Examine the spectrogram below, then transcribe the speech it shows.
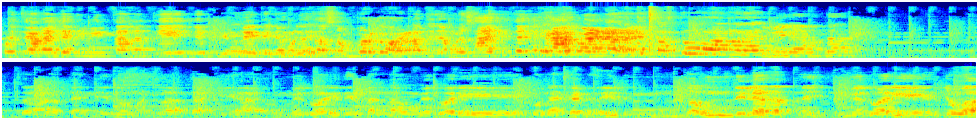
प्रचाराच्या निमित्तानं ते जे फिरले त्याच्यामुळे त्याचा संपर्क वाढला त्याच्यामुळे साहजिक त्याचे ग्राहक वाढणार आहे. तुम्ही काय म्हणता? त्यांचा त्यांनी जो म्हटलं आता की या उमेदवारी देताना उमेदवारी कोणाच्या घरी जाऊन दिल्या जात नाही उमेदवारी जेव्हा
